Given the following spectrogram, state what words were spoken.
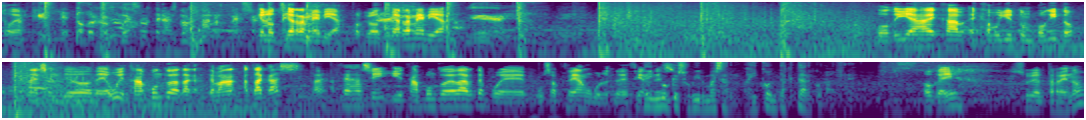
Joder. Que los tierra media. Porque los tierra media podías esca- escabullirte un poquito. En el sentido de, uy, están a punto de atacar. Te van, atacas, ¿vale? haces así y están a punto de darte, pues usas triángulo y te defiendes. Tengo que subir más arriba y contactar con Alfred. Ok, sube al terreno.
